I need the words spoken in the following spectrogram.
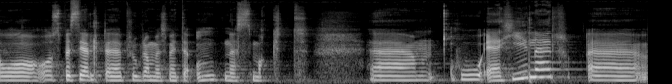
og, og, spesielt det programmet som heter Åndenes makt. Eh, hun er healer eh,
